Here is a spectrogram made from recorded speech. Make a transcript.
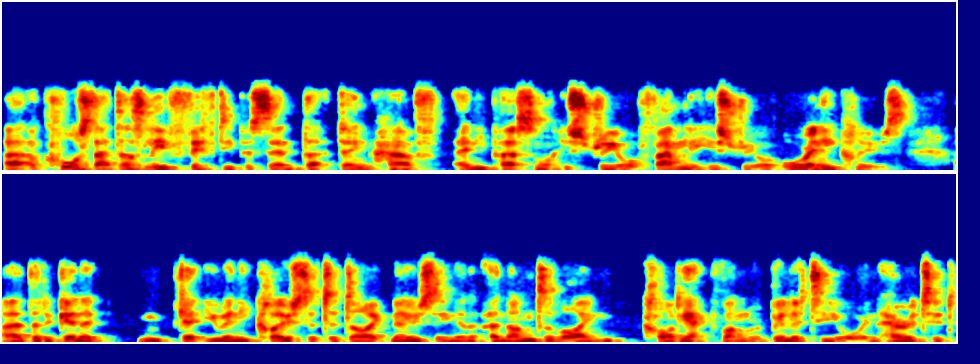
Uh, of course, that does leave 50% that don't have any personal history or family history or, or any clues uh, that are going to get you any closer to diagnosing an, an underlying cardiac vulnerability or inherited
